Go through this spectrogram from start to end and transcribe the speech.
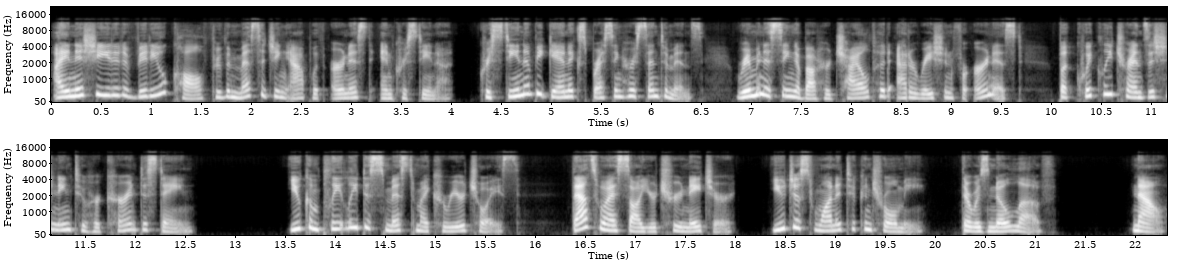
I initiated a video call through the messaging app with Ernest and Christina. Christina began expressing her sentiments, reminiscing about her childhood adoration for Ernest, but quickly transitioning to her current disdain. You completely dismissed my career choice. That's when I saw your true nature. You just wanted to control me. There was no love. Now,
